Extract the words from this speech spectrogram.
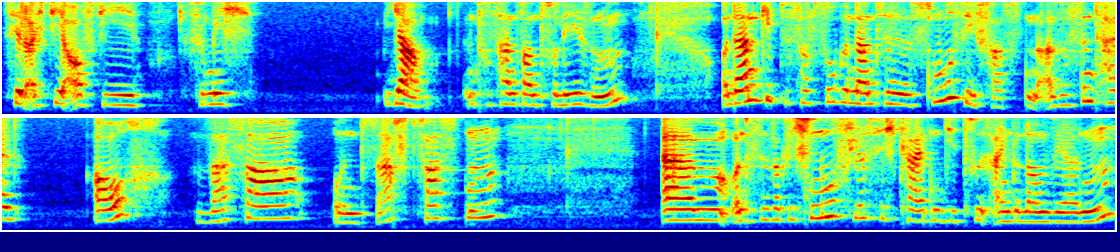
zähle euch die auf, die für mich ja, interessant waren zu lesen. Und dann gibt es das sogenannte Smoothie-Fasten. Also es sind halt auch Wasser- und Saftfasten. Ähm, und es sind wirklich nur Flüssigkeiten, die zu, eingenommen werden.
